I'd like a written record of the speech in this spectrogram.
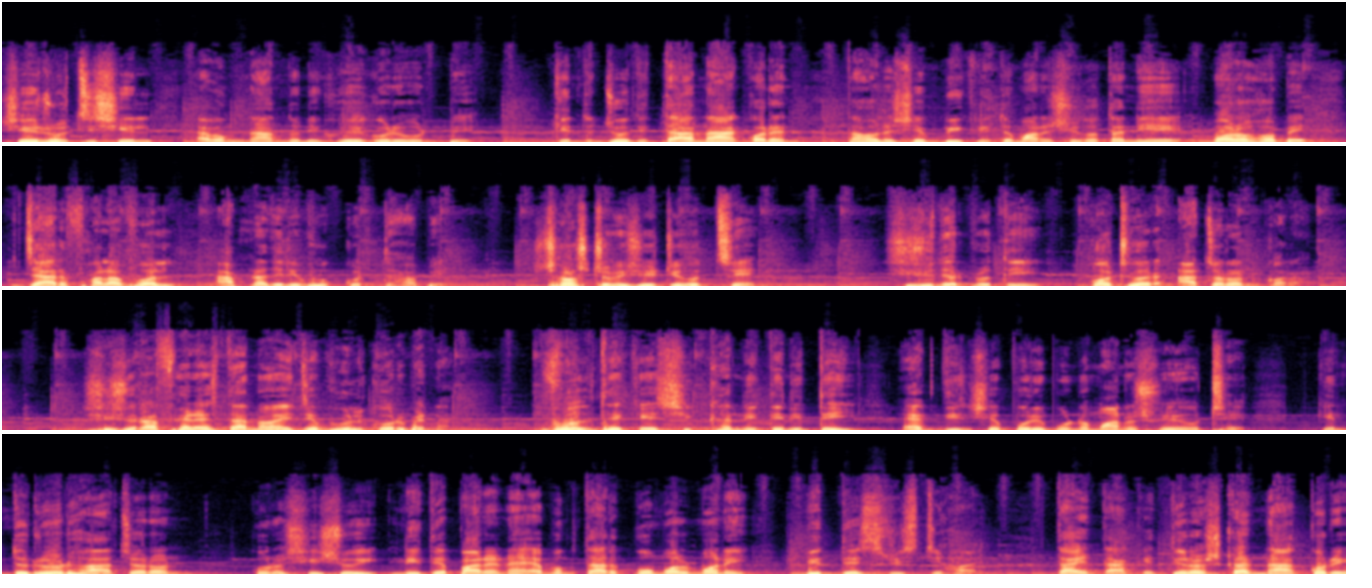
সে রুচিশীল এবং নান্দনিক হয়ে গড়ে উঠবে। কিন্তু যদি তা না করেন, তাহলে সে বিকৃত মানসিকতা নিয়ে বড় হবে, যার ফলাফল আপনাদেরই ভোগ করতে হবে। ষষ্ঠ বিষয়টি হচ্ছে, শিশুদের প্রতি কঠোর আচরণ করা। শিশুরা ফেরেস্তা নয় যে ভুল করবে না। ভুল থেকে শিক্ষা নিতে নিতেই একদিন সে পরিপূর্ণ মানুষ হয়ে ওঠে। কিন্তু রূঢ় আচরণ কোনো শিশুই নিতে পারে না এবং তার কোমল মনে বিদ্বেষ সৃষ্টি হয়। তাই তাকে তিরস্কার না করে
